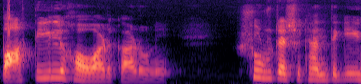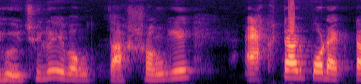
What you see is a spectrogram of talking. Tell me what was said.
বাতিল হওয়ার কারণে। শুরুটা সেখান থেকেই হয়েছিল এবং তার সঙ্গে একটার পর একটা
